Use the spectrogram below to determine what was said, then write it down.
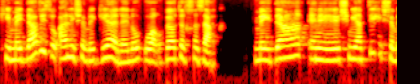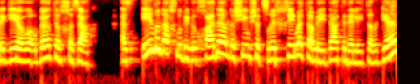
כי מידע ויזואלי שמגיע אלינו הוא הרבה יותר חזק. מידע אה, שמיעתי שמגיע הוא הרבה יותר חזק. אז אם אנחנו במיוחד האנשים שצריכים את המידע כדי להתארגן,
